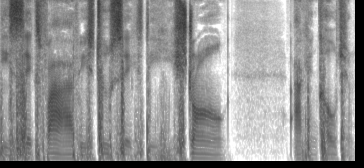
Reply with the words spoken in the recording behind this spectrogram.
he's six five, he's 260, he's strong. I can coach him.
